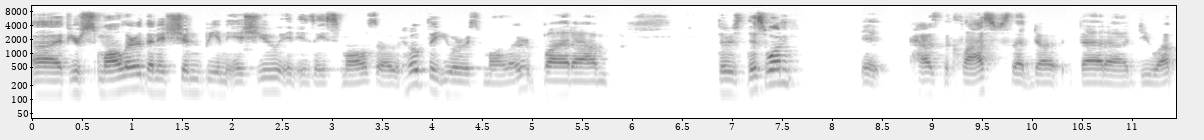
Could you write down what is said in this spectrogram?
Uh, if you're smaller, then it shouldn't be an issue. It is a small, so I would hope that you are smaller. But um, there's this one. It has the clasps that do, that uh, do up.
